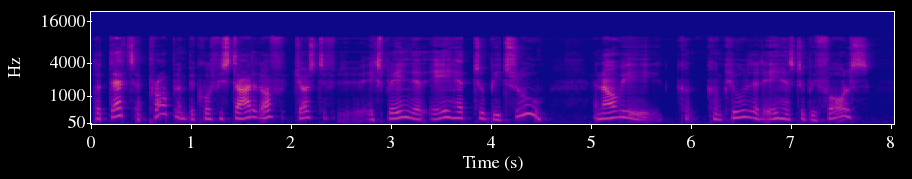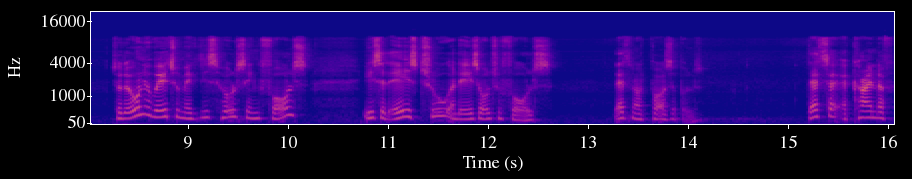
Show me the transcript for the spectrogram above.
But that's a problem because we started off just explaining that A had to be true, and now we co conclude that A has to be false. So the only way to make this whole thing false is that A is true and A is also false. That's not possible. That's a, a kind of,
